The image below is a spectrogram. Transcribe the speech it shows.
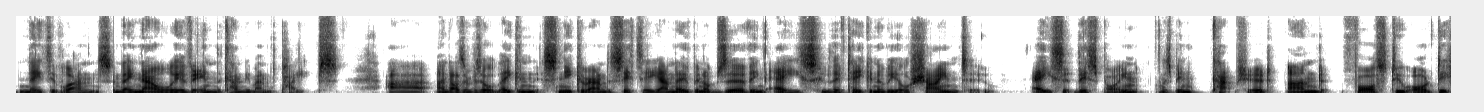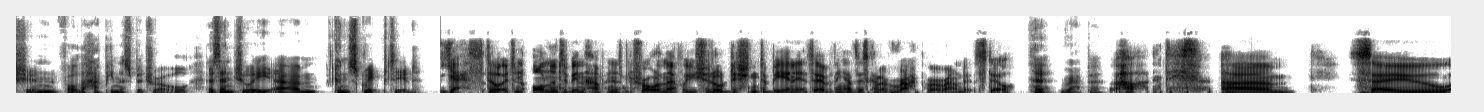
native lands. And they now live in the Candyman's pipes Uh, and as a result, they can sneak around the city, and they've been observing Ace, who they've taken a real shine to. Ace, at this point, has been captured and forced to audition for the Happiness Patrol, essentially um, conscripted. Yes, so it's an honour to be in the Happiness Patrol, and therefore you should audition to be in it. So everything has this kind of wrapper around it still. wrapper. Ah, indeed. Um, so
